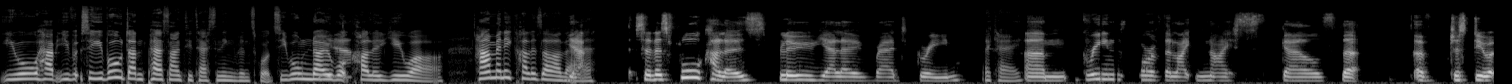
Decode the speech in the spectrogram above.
you all have you so you've all done personality tests in England squad, so you all know yeah. what colour you are. How many colours are there? Yeah. So there's four colours: blue, yellow, red, green. Okay. Um, green's more of the like nice girls that of just do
